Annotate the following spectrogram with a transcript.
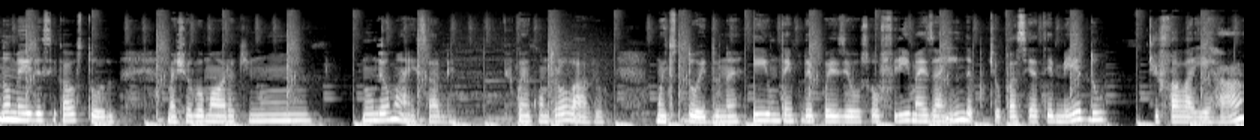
no meio desse caos todo. Mas chegou uma hora que não, não deu mais, sabe? Ficou incontrolável. Muito doido, né? E um tempo depois eu sofri mais ainda, porque eu passei a ter medo de falar e errar,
